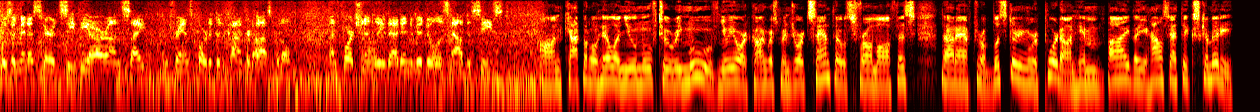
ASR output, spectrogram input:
was administered CPR on site and transported to the Concord Hospital. Unfortunately, that individual is now deceased. On Capitol Hill, a new move to remove New York Congressman George Santos from office, that after a blistering report on him by the House Ethics Committee.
